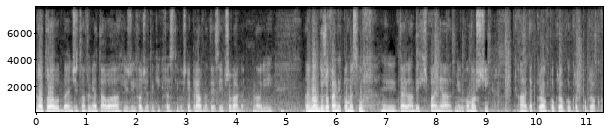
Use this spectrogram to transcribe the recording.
no to będzie tam wymiatała, jeżeli chodzi o takie kwestie właśnie prawne, to jest jej przewaga. No i No i mam dużo fajnych pomysłów. Tajlandia, Hiszpania, nieruchomości, ale tak krok po kroku, krok po kroku.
